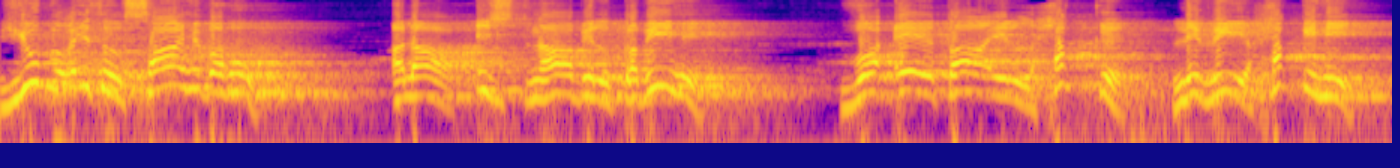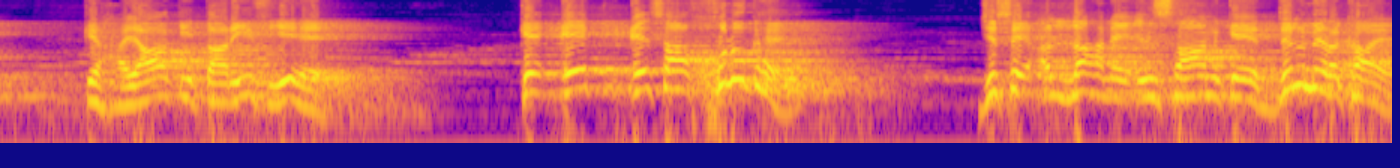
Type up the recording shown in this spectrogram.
یبعث صاحبہ اللہ اجتناب القبیح و اعطاء الحق لذی حق ہی کہ حیا کی تعریف یہ ہے کہ ایک ایسا خلق ہے جسے اللہ نے انسان کے دل میں رکھا ہے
